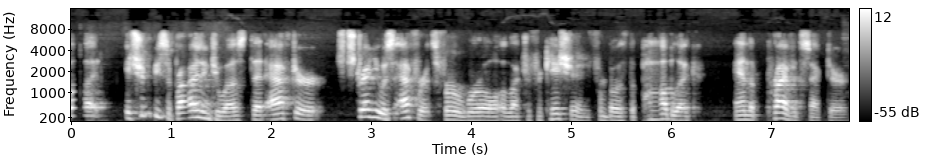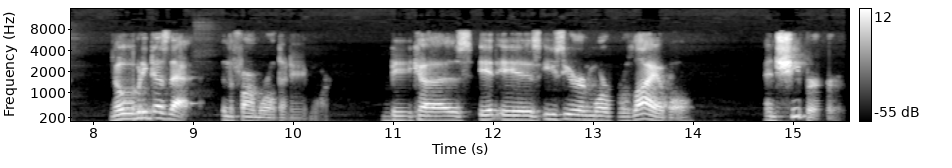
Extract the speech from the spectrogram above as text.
but it shouldn't be surprising to us that after strenuous efforts for rural electrification from both the public and the private sector, nobody does that in the farm world anymore because it is easier and more reliable and cheaper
